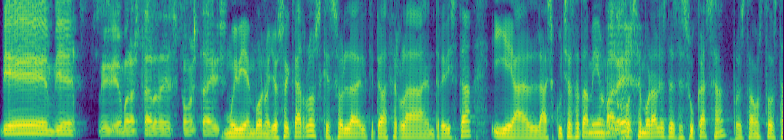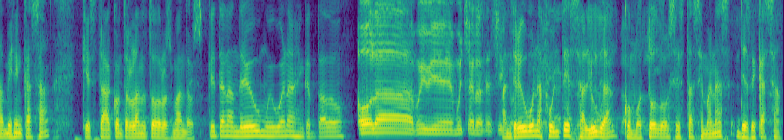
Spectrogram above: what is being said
Bien, bien, muy bien, buenas tardes, ¿cómo estáis? Muy bien, bueno, yo soy Carlos, que soy el que te va a hacer la entrevista, y a la escucha está también José Morales desde su casa, pues estamos todos también en casa, que está controlando todos los mandos. ¿Qué tal, Andreu? Muy buenas, encantado. Hola, muy bien, muchas gracias, chicos. Andreu Buenafuente saluda, como todos estas semanas, desde casa.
